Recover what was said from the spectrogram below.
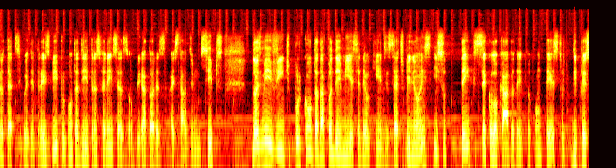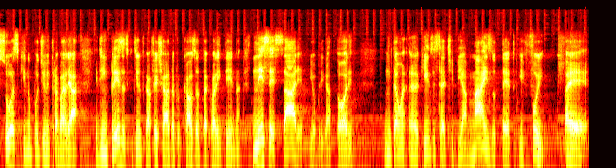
o teto 53 bi por conta de transferências obrigatórias a estados e municípios. 2020, por conta da pandemia, excedeu 507 bilhões. Isso tem que ser colocado dentro do contexto de pessoas que não podiam ir trabalhar e de empresas que tinham que ficar fechadas por causa da quarentena necessária e obrigatória. Então, é, 507 bi a mais do teto que foi é,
